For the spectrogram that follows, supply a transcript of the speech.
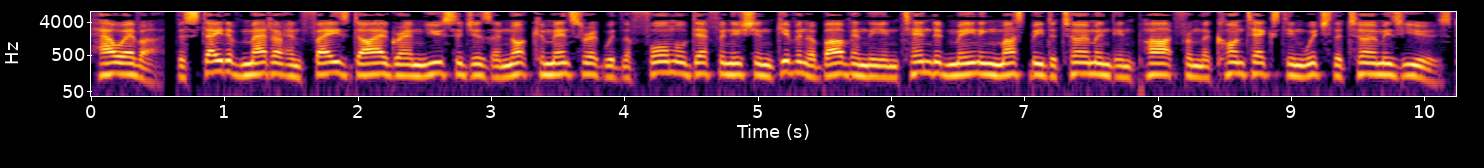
However, the state of matter and phase diagram usages are not commensurate with the formal definition given above and the intended meaning must be determined in part from the context in which the term is used.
